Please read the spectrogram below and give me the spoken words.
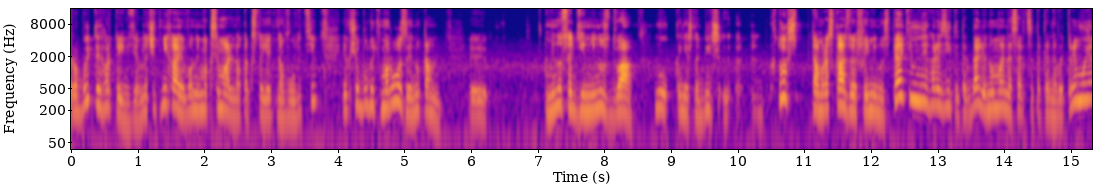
робити гортензіям. Значить, нехай вони максимально так стоять на вулиці. Якщо будуть морози, ну там е, мінус один, мінус два, ну, звісно, більше. е, е, Хтось там розказує, що і мінус 5 їм не грозить і так далі. Ну, у мене серце таке не витримує.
